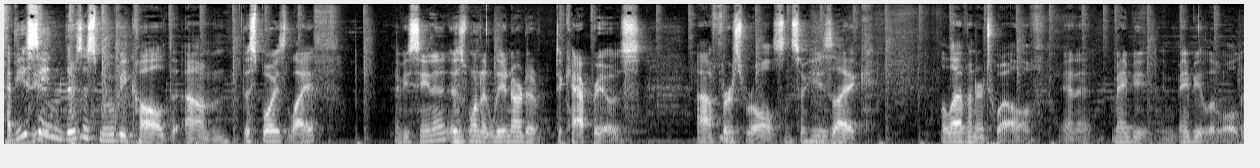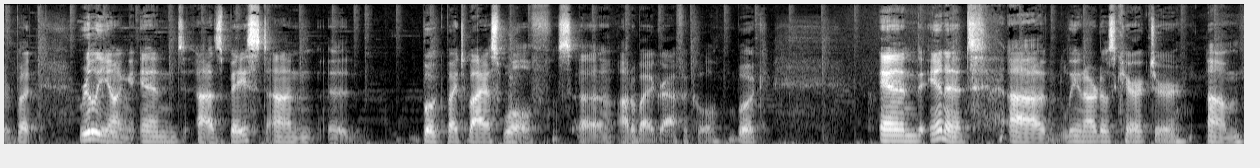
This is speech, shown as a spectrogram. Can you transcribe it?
Have you seen? There's this movie called um, "This Boy's Life." Have you seen it? It was one of Leonardo DiCaprio's uh, first roles, and so he's like 11 or 12 in it, maybe maybe a little older, but really young, and uh, it's based on a book by Tobias Wolff, uh, autobiographical book. And in it, uh, Leonardo's character, um,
